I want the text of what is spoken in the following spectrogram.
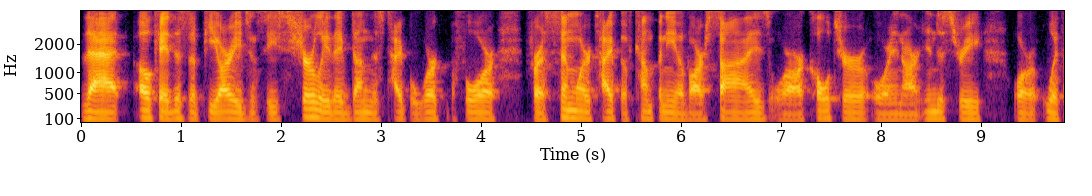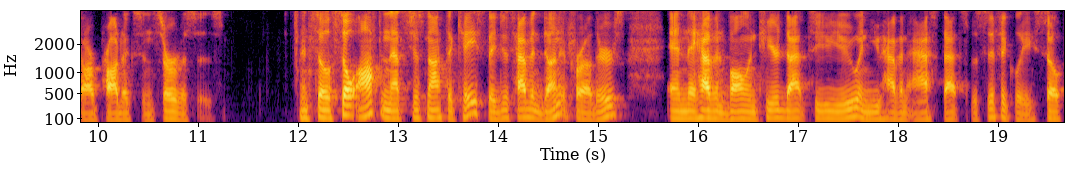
that, okay, this is a PR agency. Surely they've done this type of work before for a similar type of company of our size or our culture or in our industry or with our products and services. And so, so often that's just not the case. They just haven't done it for others and they haven't volunteered that to you and you haven't asked that specifically. So,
